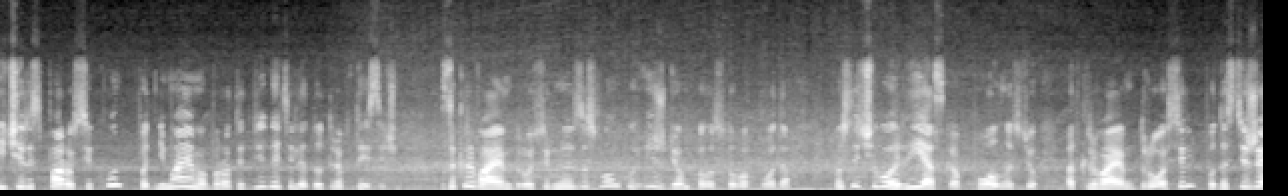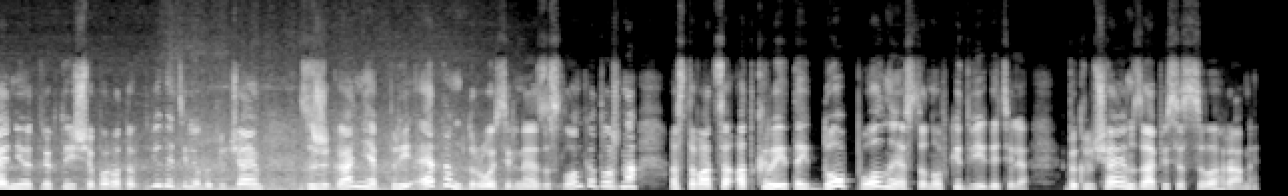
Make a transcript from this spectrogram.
и через пару секунд поднимаем обороты двигателя до 3000. Закрываем дроссельную заслонку и ждем холостого хода, После чего резко полностью открываем дроссель. По достижению 3000 оборотов двигателя выключаем зажигание. При этом дроссельная заслонка должна оставаться открытой до полной остановки двигателя. Выключаем запись осциллограммы.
